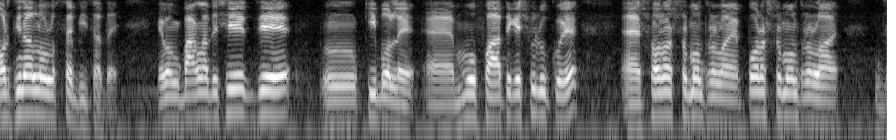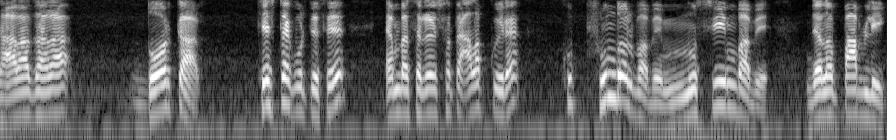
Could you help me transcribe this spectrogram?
অরিজিনাল অবস্থায় ভিসা দেয়। এবং বাংলাদেশের যে কি বলে মুফা থেকে শুরু করে স্বরাষ্ট্র মন্ত্রণালয়, পররাষ্ট্র মন্ত্রণালয়, যারা যারা দরকার, চেষ্টা করতেছে অ্যাম্বাসেডারের সাথে আলাপ কইরা খুব সুন্দরভাবে, মুসলিমভাবে যেন পাবলিক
